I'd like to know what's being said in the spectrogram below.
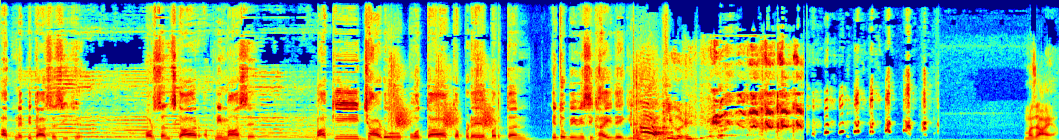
अपने पिता से सीखे और संस्कार अपनी माँ से। बाकी झाड़ू पोता कपड़े बर्तन ये तो बीवी सिखाई देगी। मज़ा आया।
